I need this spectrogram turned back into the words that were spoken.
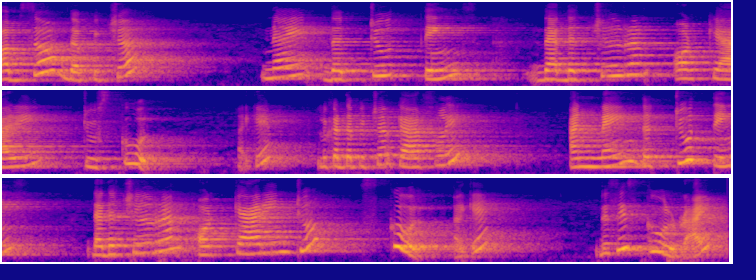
Observe the picture. Name the two things that the children are carrying to school. Okay. Look at the picture carefully and name the two things that the children are carrying to school. Okay. This is school, right?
